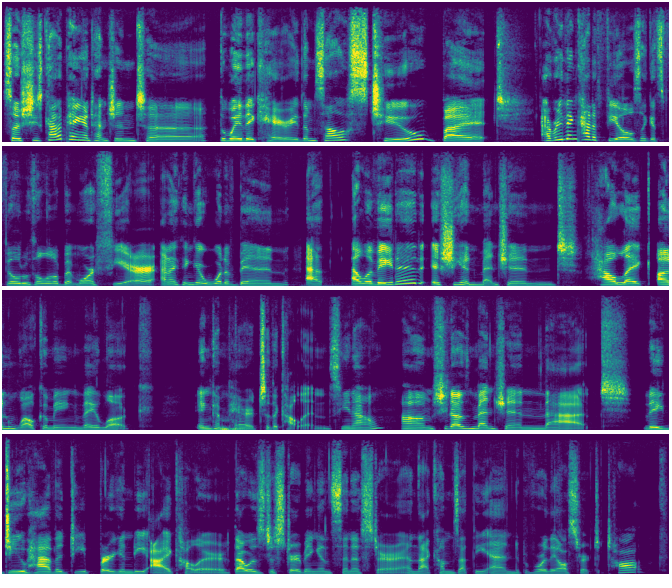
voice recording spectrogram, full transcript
So she's kind of paying attention to the way they carry themselves, too, but everything kind of feels like it's filled with a little bit more fear. And I think it would have been elevated if she had mentioned how, like, unwelcoming they look in compared to the Cullens, you know? Um, she does mention that they do have a deep burgundy eye color that was disturbing and sinister, and that comes at the end before they all start to talk.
